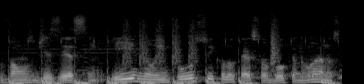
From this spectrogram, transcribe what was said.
vamos dizer assim, ir no impulso e colocar sua boca no ânus.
